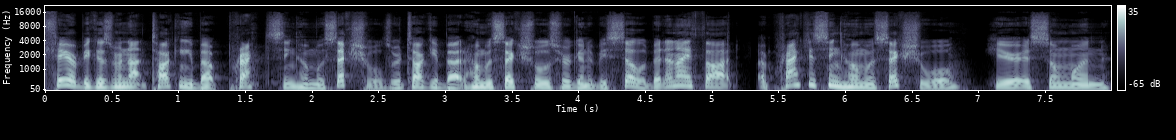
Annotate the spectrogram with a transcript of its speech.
fair because we're not talking about practicing homosexuals. We're talking about homosexuals who are going to be celibate. And I thought, a practicing homosexual here is someone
